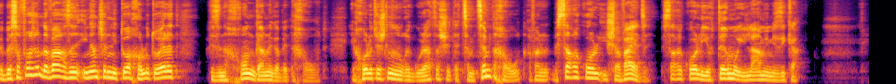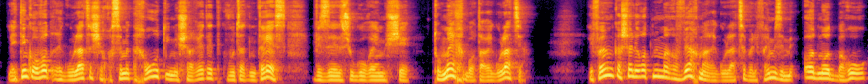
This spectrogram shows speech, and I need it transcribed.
ובסופו של דבר זה עניין של ניתוח עלות תועלת, וזה נכון גם לגבי תחרות. יכול להיות שיש לנו רגולציה שתצמצם תחרות, אבל בסך הכל היא שווה את זה. בסך הכל היא יותר מועילה ממזיקה. לעיתים קרובות רגולציה שחוסמת תחרות היא משרתת קבוצת אינטרס, וזה איזשהו גורם ש... תומך באותה רגולציה. לפעמים קשה לראות מי מרוויח מהרגולציה ולפעמים זה מאוד מאוד ברור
